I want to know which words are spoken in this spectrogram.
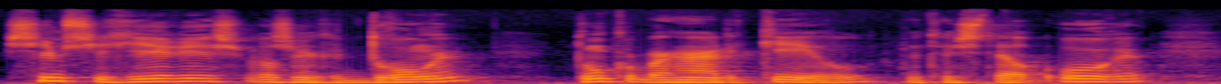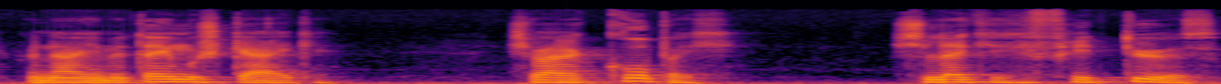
Sim Sigerius was een gedrongen, donkerbehaarde kerel... met een stel oren waarnaar je meteen moest kijken. Ze waren kroppig. Ze leken gefrituurd.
